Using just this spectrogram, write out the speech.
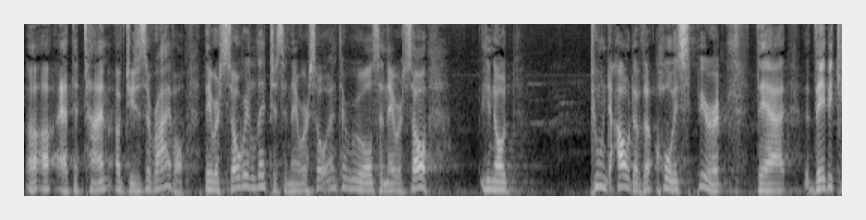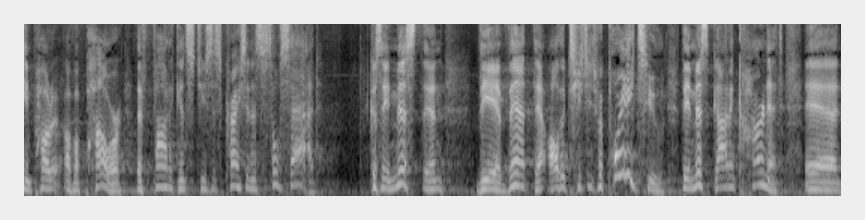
uh, uh, at the time of Jesus' arrival. They were so religious and they were so into rules and they were so, you know, tuned out of the Holy Spirit that they became part of a power that fought against Jesus Christ. And it's so sad because they missed then the event that all the teachings were pointing to. They missed God incarnate. And,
